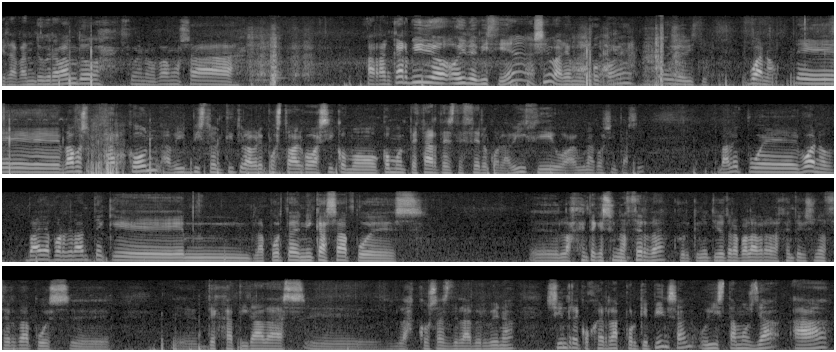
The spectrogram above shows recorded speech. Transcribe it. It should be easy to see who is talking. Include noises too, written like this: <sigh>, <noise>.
Speaker 1: Grabando, grabando. Bueno, vamos a arrancar vídeo hoy de bici, ¿eh? Así haremos un poco, ¿eh? Hoy de bici. Bueno, eh, vamos a empezar con, habéis visto el título, habré puesto algo así como cómo empezar desde cero con la bici o alguna cosita así. ¿Vale? Pues bueno, vaya por delante que mm, la puerta de mi casa, pues eh, la gente que es una cerda, porque no tiene otra palabra, la gente que es una cerda, pues deja tiradas las cosas de la verbena sin recogerlas porque piensan, hoy estamos ya a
